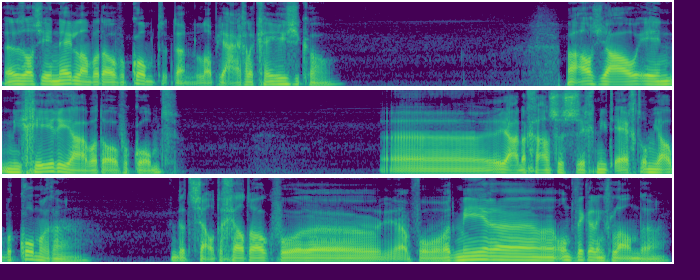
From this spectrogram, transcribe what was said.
Dus als je in Nederland wat overkomt, dan loop je eigenlijk geen risico. Maar als jou in Nigeria wat overkomt, uh, ja, dan gaan ze zich niet echt om jou bekommeren. Datzelfde geldt ook voor, uh, ja, voor wat meer ontwikkelingslanden.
